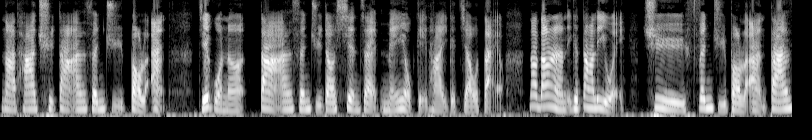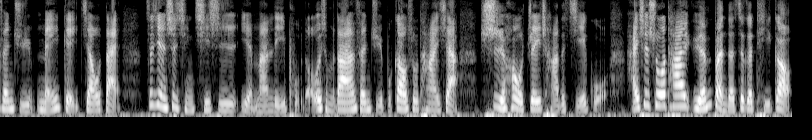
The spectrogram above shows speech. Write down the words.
那他去大安分局报了案，结果呢，大安分局到现在没有给他一个交代哦。那当然，一个大立委去分局报了案，大安分局没给交代，这件事情其实也蛮离谱的。为什么大安分局不告诉他一下事后追查的结果？还是说他原本的这个提告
